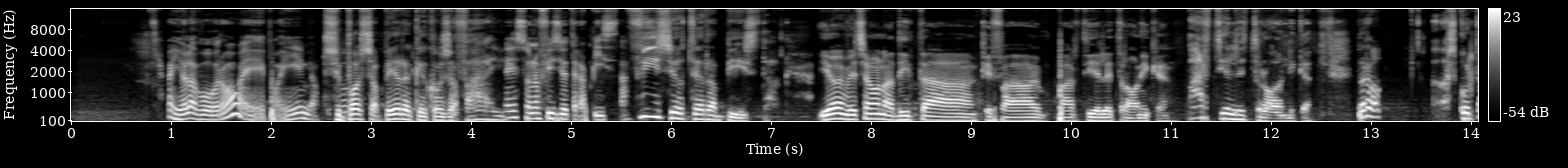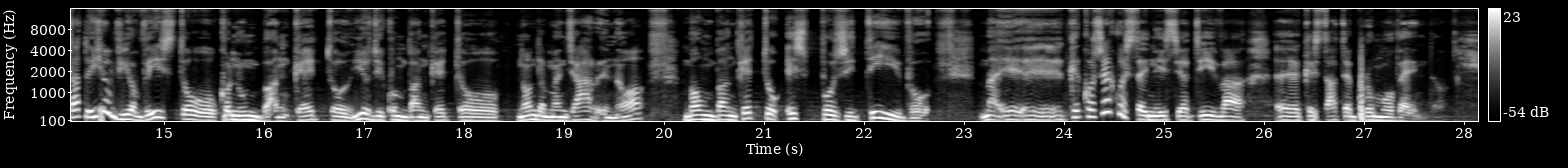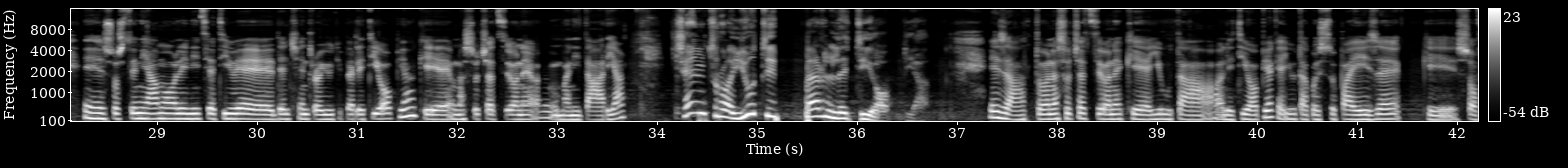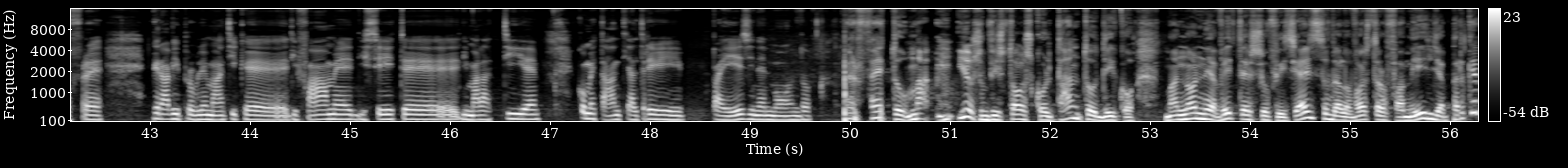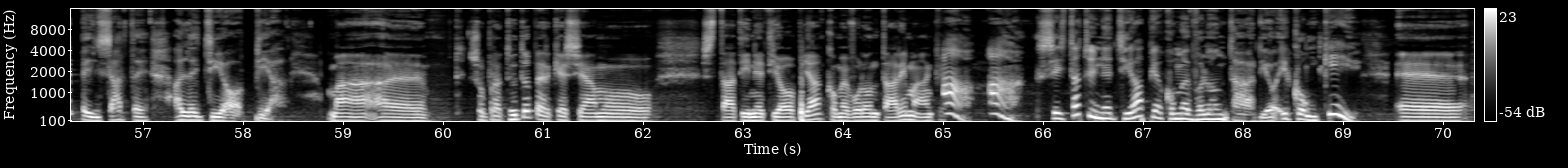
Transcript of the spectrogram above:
Ma io lavoro e poi mi occupo. Si può sapere che cosa fai? Eh, sono fisioterapista. Fisioterapista. Io invece ho una ditta che fa parti elettroniche. Parti elettroniche. Però ascoltate, io vi ho visto con un banchetto, io dico un banchetto non da mangiare, no? Ma un banchetto espositivo. Ma eh, che cos'è questa iniziativa eh, che state promuovendo? Eh, sosteniamo le iniziative del Centro Aiuti per l'Etiopia, che è un'associazione umanitaria. Centro Aiuti per l'Etiopia. Esatto, è un'associazione che aiuta l'Etiopia, che aiuta questo paese che soffre gravi problematiche di fame, di sete, di malattie, come tanti altri paesi nel mondo. Perfetto, ma io vi sto ascoltando, dico, ma non ne avete sufficienza della vostra famiglia? Perché pensate all'Etiopia? Ma eh, soprattutto perché siamo stati in Etiopia come volontari, ma anche... Ah, ah sei stato in Etiopia come volontario e con chi? Eh,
